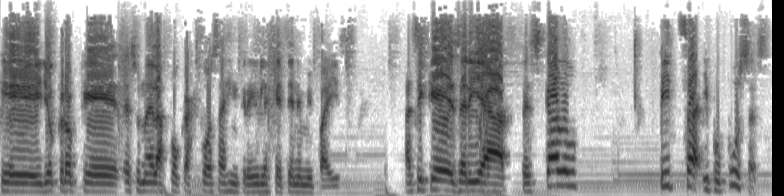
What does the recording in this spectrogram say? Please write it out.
que yo creo que es una de las pocas cosas increíbles que tiene mi país. Así que sería pescado, pizza y pupusas.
